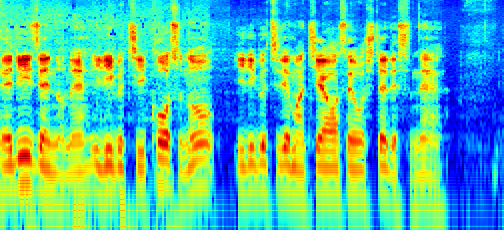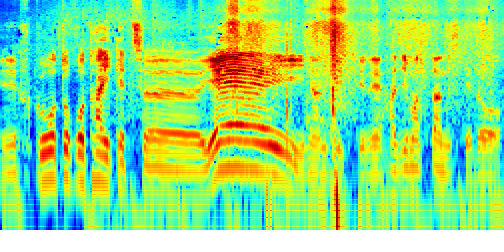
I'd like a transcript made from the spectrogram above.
えーリーゼンのね入り口コースの入り口で待ち合わせをしてですねえー福男対決イエーイなんて言ってね始まったんですけど、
